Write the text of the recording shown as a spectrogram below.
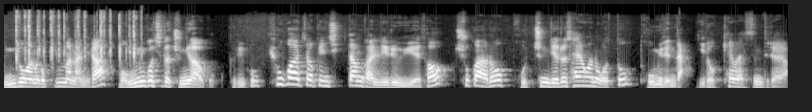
운동하는 것뿐만 아니라 먹는 것이 더 중요하고 그리고 효과적인 식단 관리를 위해서 추가로 보충제를 사용하는 것도 도움이 된다. 이렇게 말씀드려요.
